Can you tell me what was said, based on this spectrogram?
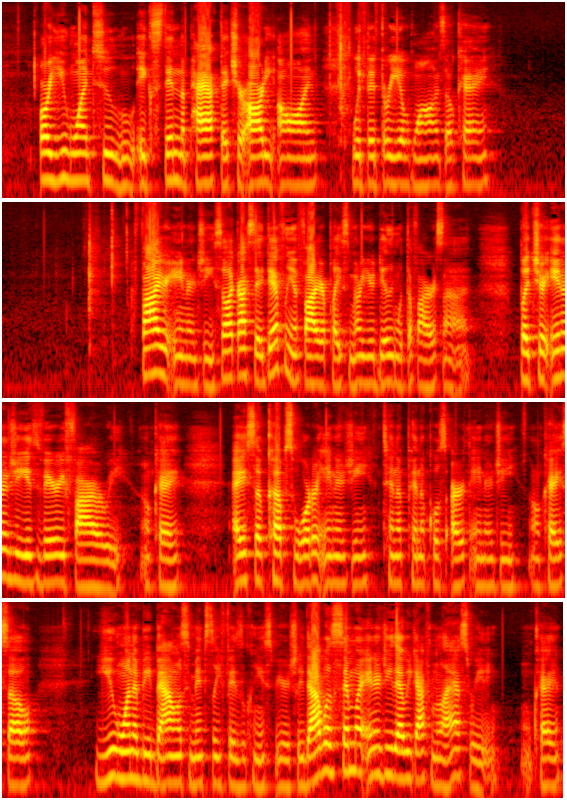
or you want to extend the path that you're already on with the three of wands okay fire energy. So like i said definitely a fire placement or you're dealing with the fire sign. But your energy is very fiery okay? Ace of cups water energy. Ten of pentacles earth energy okay? So you want to be balanced mentally physically and spiritually. That was similar energy that we got from last reading okay?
